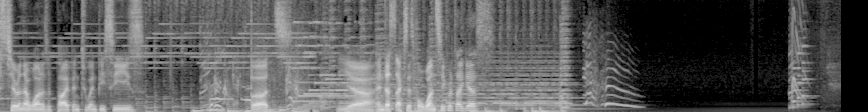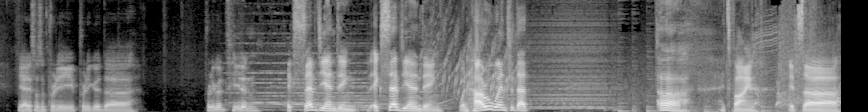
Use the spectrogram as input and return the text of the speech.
Sirena 1 as a pipe and two NPCs. But yeah, and that's access for one secret, I guess? Yeah, this was a pretty, pretty good, uh, pretty good hidden. Except the ending. Except the ending. When Haru went to that... Uh, it's fine. It's, uh...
